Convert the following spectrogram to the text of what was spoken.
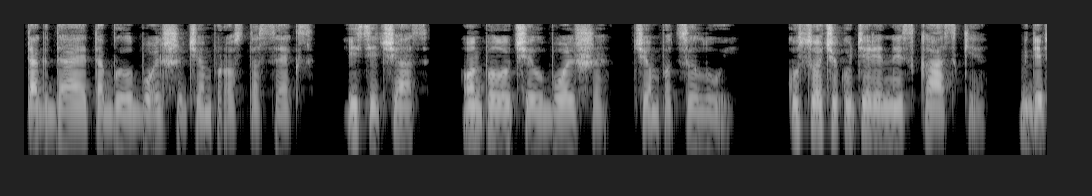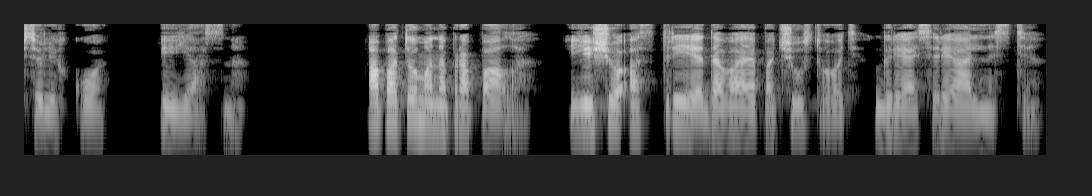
Тогда это был больше, чем просто секс, и сейчас он получил больше, чем поцелуй. Кусочек утерянной сказки, где все легко и ясно. А потом она пропала, еще острее давая почувствовать грязь реальности.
